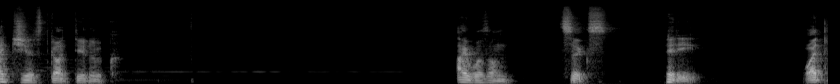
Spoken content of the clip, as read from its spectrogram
I just got Diluc. I was on 6. Pity. What?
